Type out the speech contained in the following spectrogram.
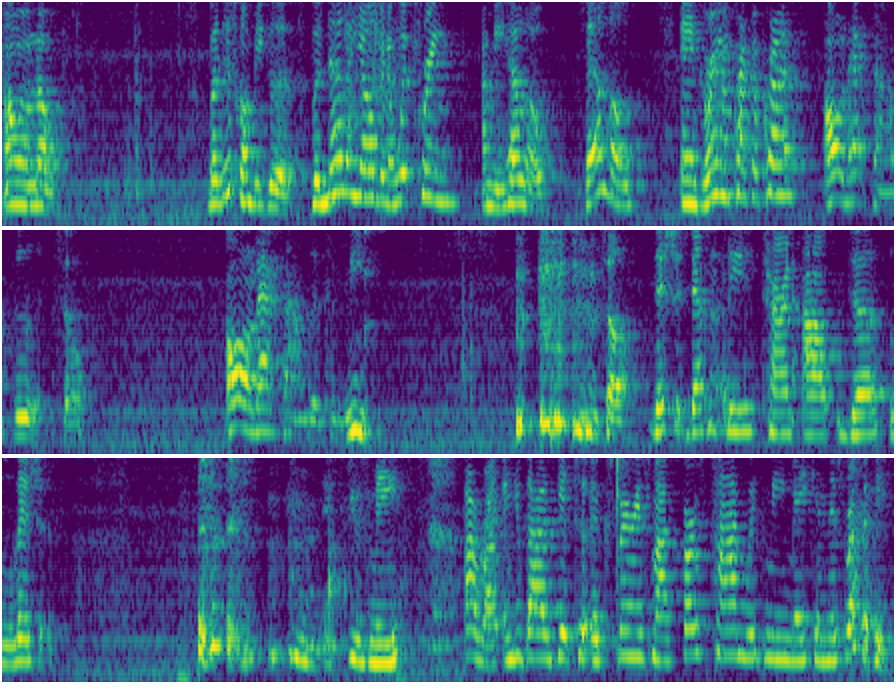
I don't know. But this going to be good. Vanilla yogurt and whipped cream. I mean, hello. Hello. And graham cracker crust. All that sounds good. So, all that sounds good to me. so, this should definitely turn out delicious. Excuse me all right and you guys get to experience my first time with me making this recipe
